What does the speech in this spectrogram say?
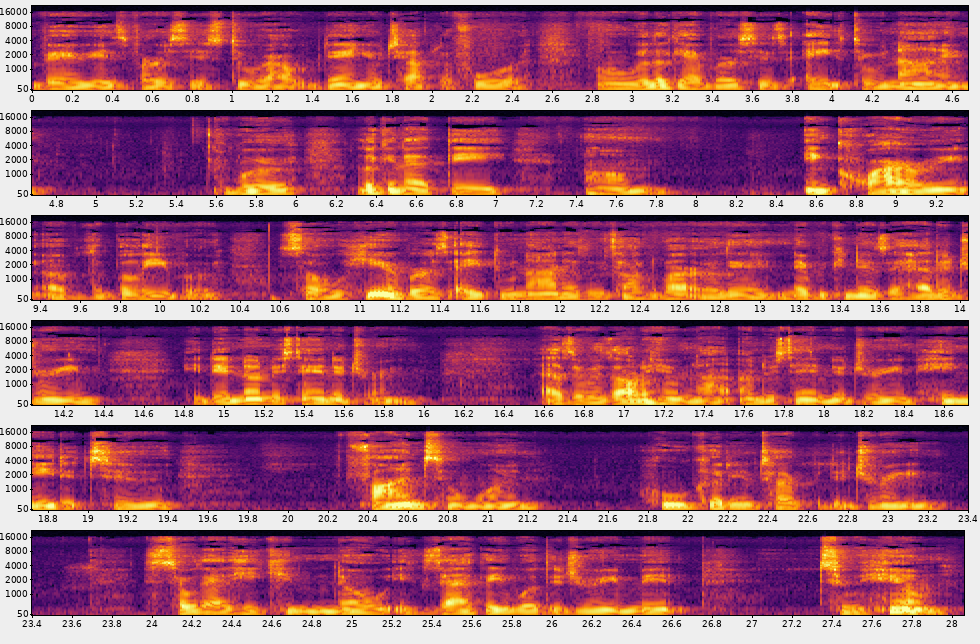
various verses throughout Daniel chapter 4. And when we look at verses 8 through 9, we're looking at the um, inquiring of the believer. So here in verse 8 through 9, as we talked about earlier, Nebuchadnezzar had a dream. He didn't understand the dream. As a result of him not understanding the dream, he needed to find someone who could interpret the dream so that he can know exactly what the dream meant to him,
